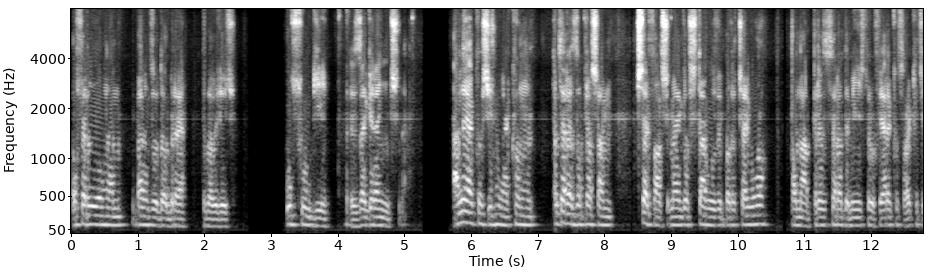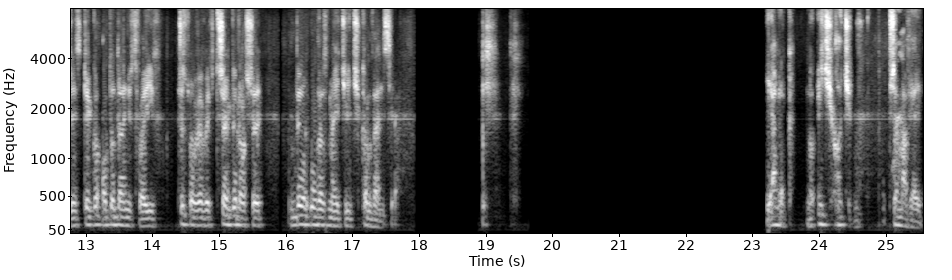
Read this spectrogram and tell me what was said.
oferują nam bardzo dobre, to powiedzieć, usługi zagraniczne. Ale jakoś już moja kon... To teraz zapraszam szefa mojego sztabu wyborczego, pana prezesa Rady Ministrów Jarosława Kaczyńskiego o dodaniu swoich przysłowiowych trzech groszy, by urozmaicić konwencję. Jarek, no idź, chodź, przemawiaj.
